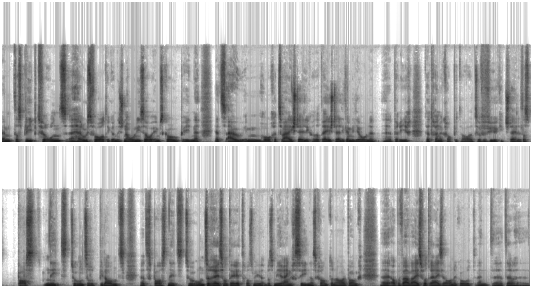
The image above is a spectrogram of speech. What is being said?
Ähm, das bleibt für uns eine Herausforderung und ist noch nicht so im Scope innen. Jetzt auch im hohen zweistelligen oder dreistelligen Millionenbereich dort können Kapital zur Verfügung stellen. Das passt nicht zu unserer Bilanz, das passt nicht zu unserer Raison was wir, was wir eigentlich sind als Kantonalbank. Äh, aber wer weiß, wo die Reise angeht, wenn äh, der,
